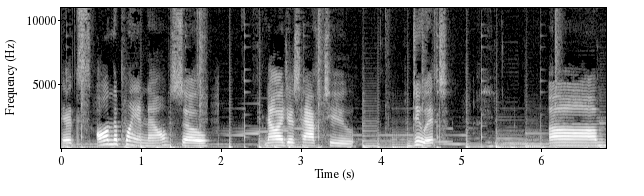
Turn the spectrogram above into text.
It's on the plan now, so now I just have to do it. Um,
